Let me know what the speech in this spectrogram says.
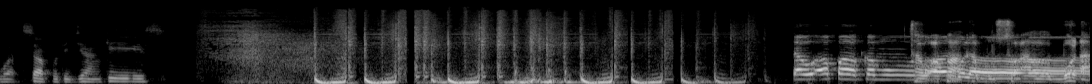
What's up, Putih Jangkis? Tahu apa kamu Tahu soal apa bola? kamu soal bola?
